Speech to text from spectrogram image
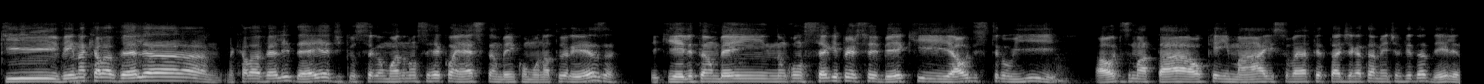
que vem naquela velha, naquela velha ideia de que o ser humano não se reconhece também como natureza e que ele também não consegue perceber que ao destruir, ao desmatar, ao queimar, isso vai afetar diretamente a vida dele.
